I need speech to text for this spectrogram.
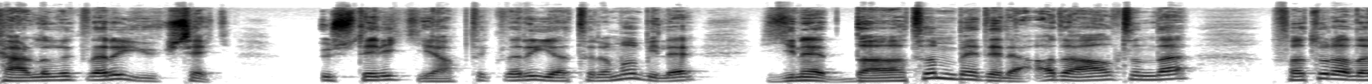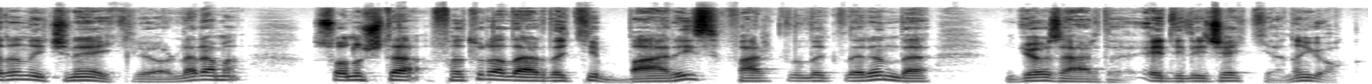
Karlılıkları yüksek. Üstelik yaptıkları yatırımı bile yine dağıtım bedeli adı altında faturaların içine ekliyorlar ama sonuçta faturalardaki bariz farklılıkların da göz ardı edilecek yanı yok.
